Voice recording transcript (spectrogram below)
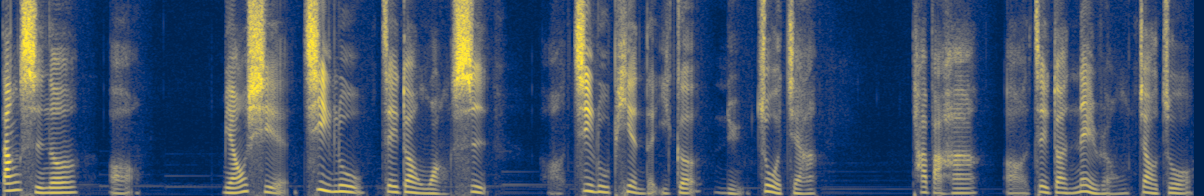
当时呢，哦，描写记录这段往事啊，纪录片的一个女作家，她把她呃这段内容叫做《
